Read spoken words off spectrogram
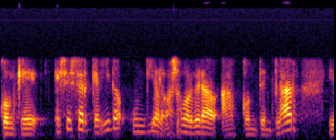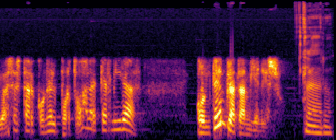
con que ese ser querido un día lo vas a volver a, contemplar y vas a estar con él por toda la eternidad. Contempla también eso. Claro,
